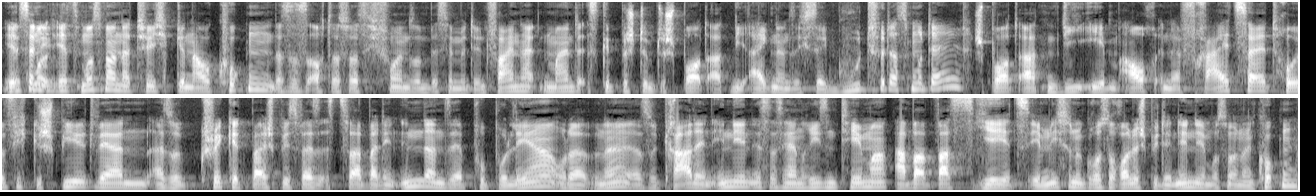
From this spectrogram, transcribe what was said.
jetzt, mu jetzt, muss man natürlich genau gucken, das ist auch das, was ich vorhin so ein bisschen mit den Feinheiten meinte. Es gibt bestimmte Sportarten, die eignen sich sehr gut für das Modell. Sportarten, die eben auch in der Freizeit häufig gespielt werden. Also Cricket beispielsweise ist zwar bei den Indern sehr populär oder ne, also gerade in Indien ist das ja ein Riesenthema, aber was hier jetzt eben nicht so eine große Rolle spielt in Indien, muss man dann gucken.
